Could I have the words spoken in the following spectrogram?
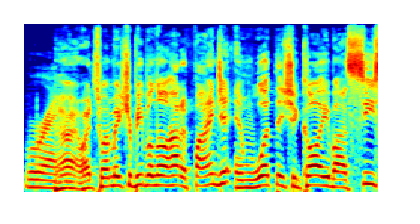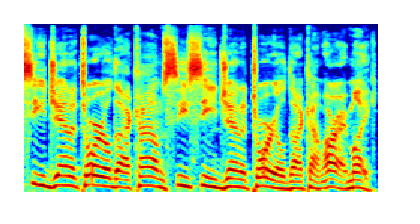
Right. All right, well, I just want to make sure people know how to find you and what they should call you about. ccjanitorial.com, ccjanitorial.com. All right, Mike,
